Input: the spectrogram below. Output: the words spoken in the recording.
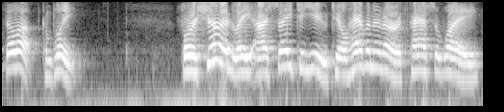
Fill up. Complete. For assuredly I say to you, till heaven and earth pass away,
